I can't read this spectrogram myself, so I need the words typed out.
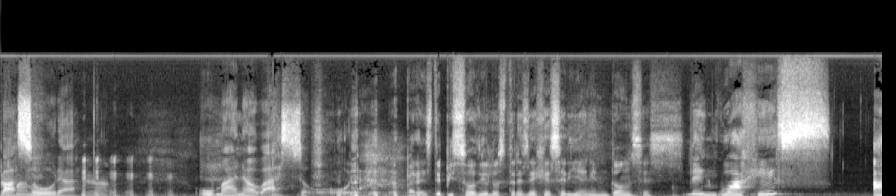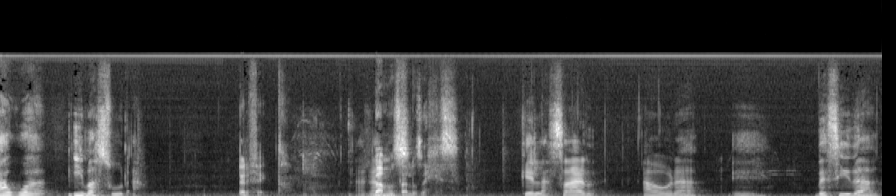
Basura. Humano basura. Para este episodio los tres ejes serían entonces... Lenguajes, agua y basura. Perfecto. Hagamos Vamos a los ejes. que el azar ahora eh, decida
